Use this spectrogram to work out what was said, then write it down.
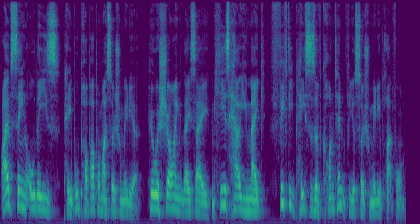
I've seen all these people pop up on my social media who are showing, they say, here's how you make 50 pieces of content for your social media platform.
